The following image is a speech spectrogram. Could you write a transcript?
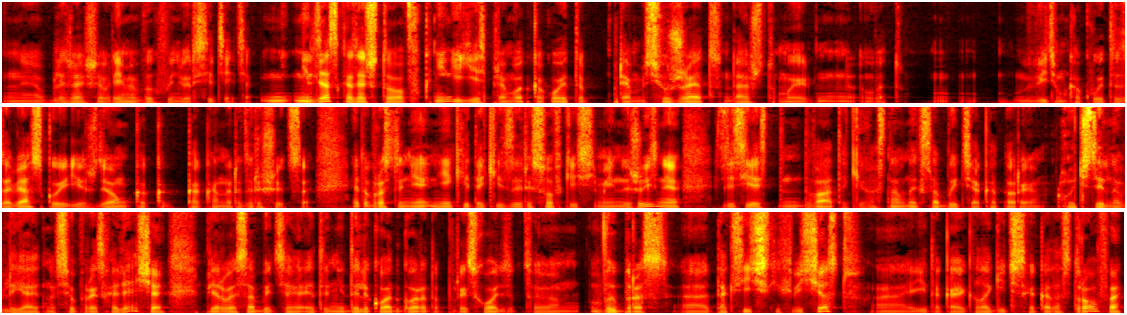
э, в ближайшее время в их университете. Н- нельзя сказать, что в книге есть прям вот какой-то прям сюжет, да, что мы вот видим какую-то завязку и ждем, как, как она разрешится. Это просто не, некие такие зарисовки семейной жизни. Здесь есть два таких основных события, которые очень сильно влияют на все происходящее. Первое событие — это недалеко от города происходит э, выброс э, токсических веществ э, и такая экологическая катастрофа.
